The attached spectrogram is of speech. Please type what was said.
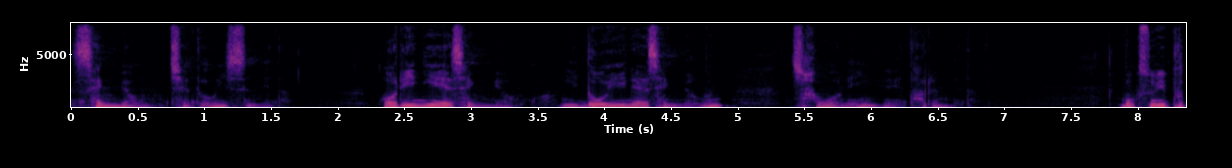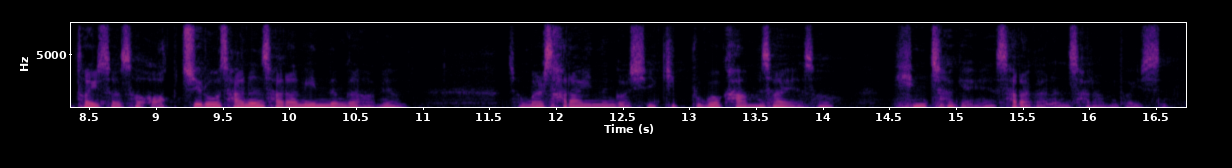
생명체도 있습니다. 어린이의 생명과 이 노인의 생명은 차원이 다릅니다. 목숨이 붙어 있어서 억지로 사는 사람이 있는가 하면 정말 살아있는 것이 기쁘고 감사해서 힘차게 살아가는 사람도 있습니다.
